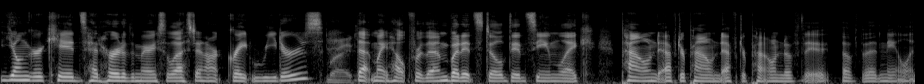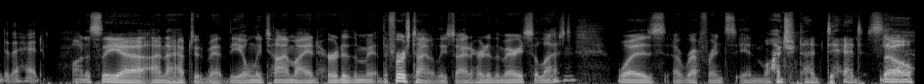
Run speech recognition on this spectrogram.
younger kids had heard of the Mary Celeste and aren't great readers, Right. that might help for them. But it still did seem like pound after pound after pound of the of the nail into the head. Honestly, uh, and I have to admit, the only time I had heard of the the first time at least I had heard of the Mary Celeste was a reference in Modern Undead. So,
